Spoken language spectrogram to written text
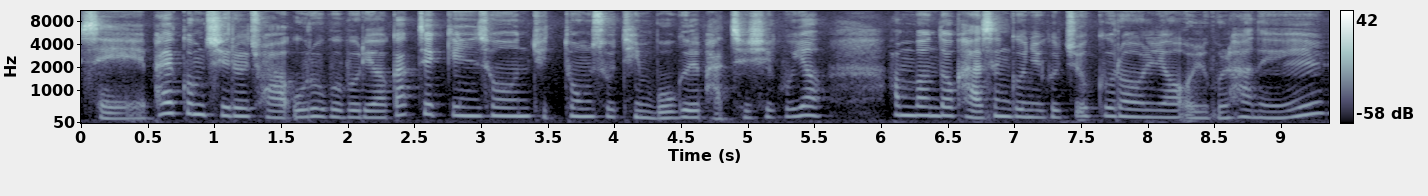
셋, 팔꿈치를 좌우로 구부려 깍지 낀 손 뒤통수 뒷목을 받치시고요. 한 번 더 가슴 근육을 쭉 끌어올려 얼굴 하늘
